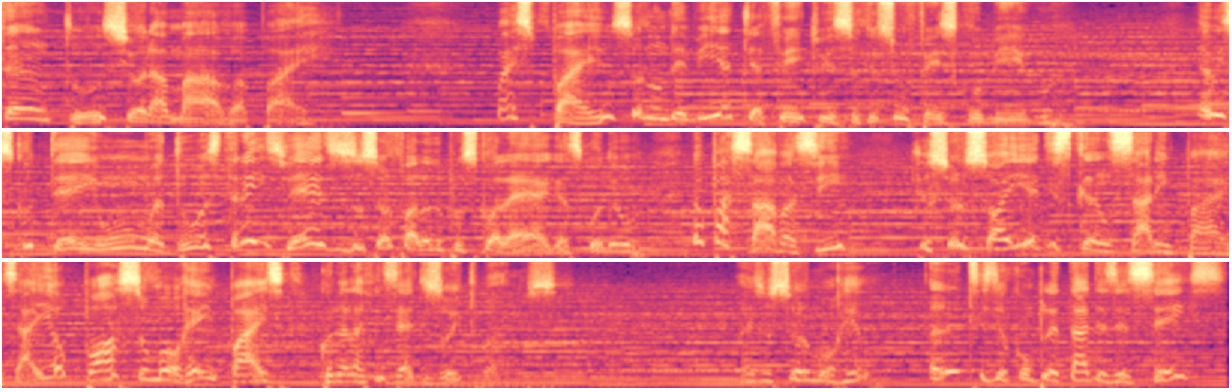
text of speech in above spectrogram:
tanto o senhor amava, pai. Mas, pai, o senhor não devia ter feito isso que o senhor fez comigo. Eu escutei uma, duas, três vezes o senhor falando para os colegas quando eu, eu passava assim, que o senhor só ia descansar em paz. Aí eu posso morrer em paz quando ela fizer 18 anos. Mas o senhor morreu antes de eu completar 16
